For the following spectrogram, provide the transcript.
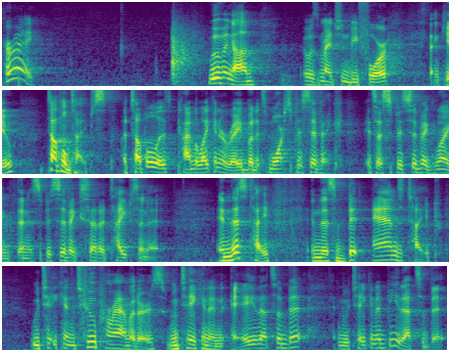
Hooray! Moving on, it was mentioned before, thank you, tuple types. A tuple is kind of like an array, but it's more specific. It's a specific length and a specific set of types in it. In this type, in this bit and type, we take in two parameters. We take in an a that's a bit, and we take in a b that's a bit.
